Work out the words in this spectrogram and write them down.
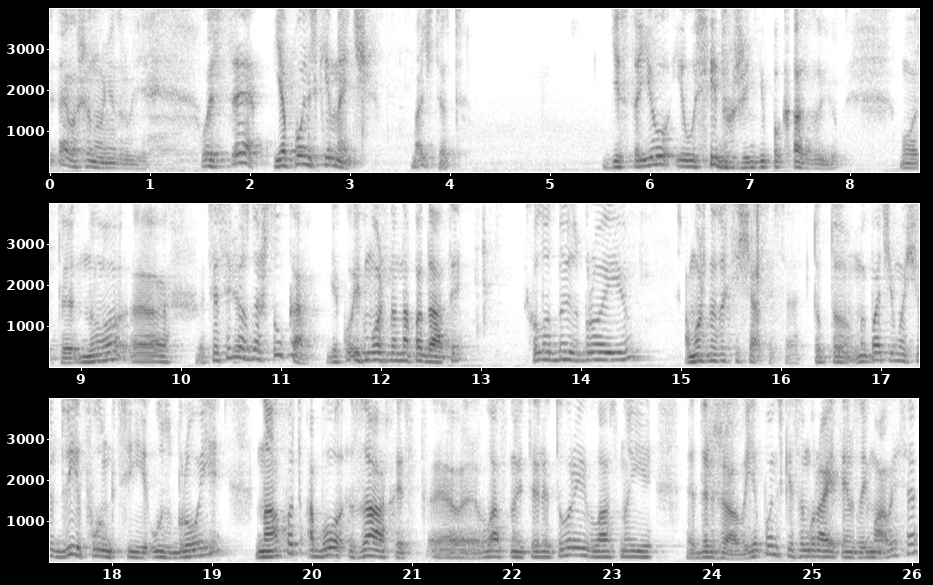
Вітаю шановні друзі. Ось це японський меч. Бачите? от? Дістаю і усій довжині показую. От, е, ну, е, це серйозна штука, якою можна нападати холодною зброєю, а можна захищатися. Тобто ми бачимо, що дві функції у зброї: напад або захист е, власної території, власної е, держави. Японські самураї тим займалися.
